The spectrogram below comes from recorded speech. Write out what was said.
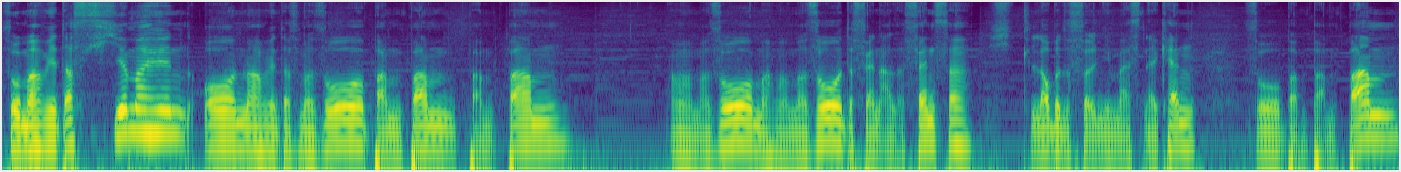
so, machen wir das hier mal hin und machen wir das mal so. Bam, bam, bam, bam. Machen wir mal so, machen wir mal so. Das wären alles Fenster. Ich glaube, das sollen die meisten erkennen. So, bam, bam, bam.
